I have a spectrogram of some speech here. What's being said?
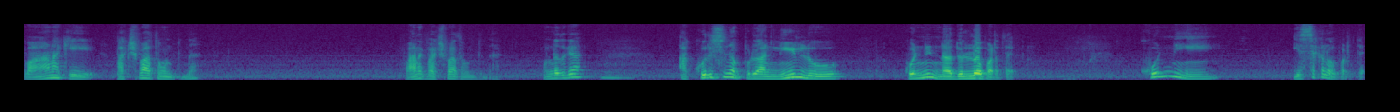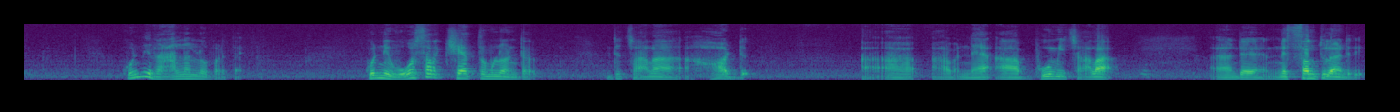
వానకి పక్షపాతం ఉంటుందా? వానకి పక్షపాతం ఉంటుందా? ఉండదుగా? ఆ కురిసినప్పుడు ఆ నీళ్ళు కొన్ని నదుల్లో పడతాయి. కొన్ని ఇసుకలో పడతాయి. కొన్ని రాళ్ళల్లో పడతాయి. కొన్ని ఓసర క్షేత్రములు అంటారు. అంటే చాలా హార్డ్ ఆ- నే- ఆ భూమి చాలా అంటే నిస్సంతు లాంటిది.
